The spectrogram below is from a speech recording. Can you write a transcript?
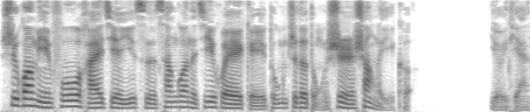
世光敏夫还借一次参观的机会，给东芝的董事上了一课。有一天。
